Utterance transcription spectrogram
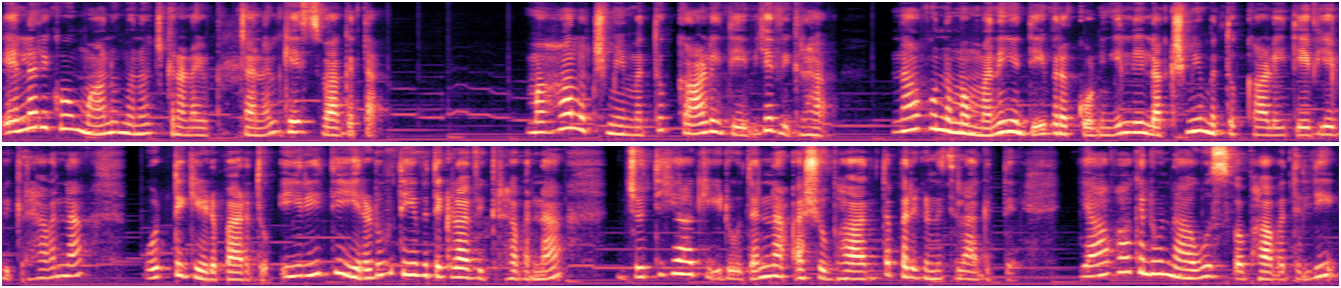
ಎಲ್ಲರಿಗೂ ಮಾನು ಮನೋಜ್ ಕನ್ನಡ ಯೂಟ್ಯೂಬ್ ಚಾನಲ್ಗೆ ಸ್ವಾಗತ. ಮಹಾಲಕ್ಷ್ಮಿ ಮತ್ತು ಕಾಳಿ ದೇವಿಯ ವಿಗ್ರಹ. ನಾವು ನಮ್ಮ ಮನೆಯ ದೇವರ ಕೋಣೆಯಲ್ಲಿ ಲಕ್ಷ್ಮಿ ಮತ್ತು ಕಾಳಿ ದೇವಿಯ ವಿಗ್ರಹವನ್ನು ಒಟ್ಟಿಗೆ ಇಡಬಾರದು. ಈ ರೀತಿ ಎರಡೂ ದೇವತೆಗಳ ವಿಗ್ರಹವನ್ನು ಜೊತೆಯಾಗಿ ಇಡುವುದನ್ನು ಅಶುಭ ಅಂತ ಪರಿಗಣಿಸಲಾಗುತ್ತೆ. ಯಾವಾಗಲೂ ನಾವು ಸ್ವಭಾವದಲ್ಲಿ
